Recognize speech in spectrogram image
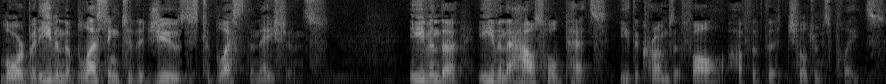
Lord, but even the blessing to the Jews is to bless the nations. Even the, even the household pets eat the crumbs that fall off of the children's plates.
